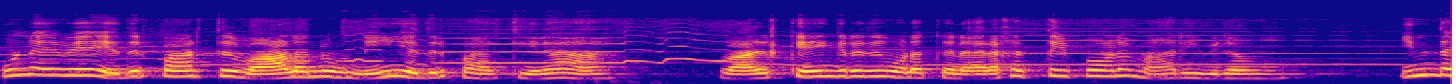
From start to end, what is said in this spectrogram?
உன்னையவே எதிர்பார்த்து வாழணும் நீ எதிர்பார்த்தினா வாழ்க்கைங்கிறது உனக்கு நரகத்தை போல மாறிவிடும். இந்த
